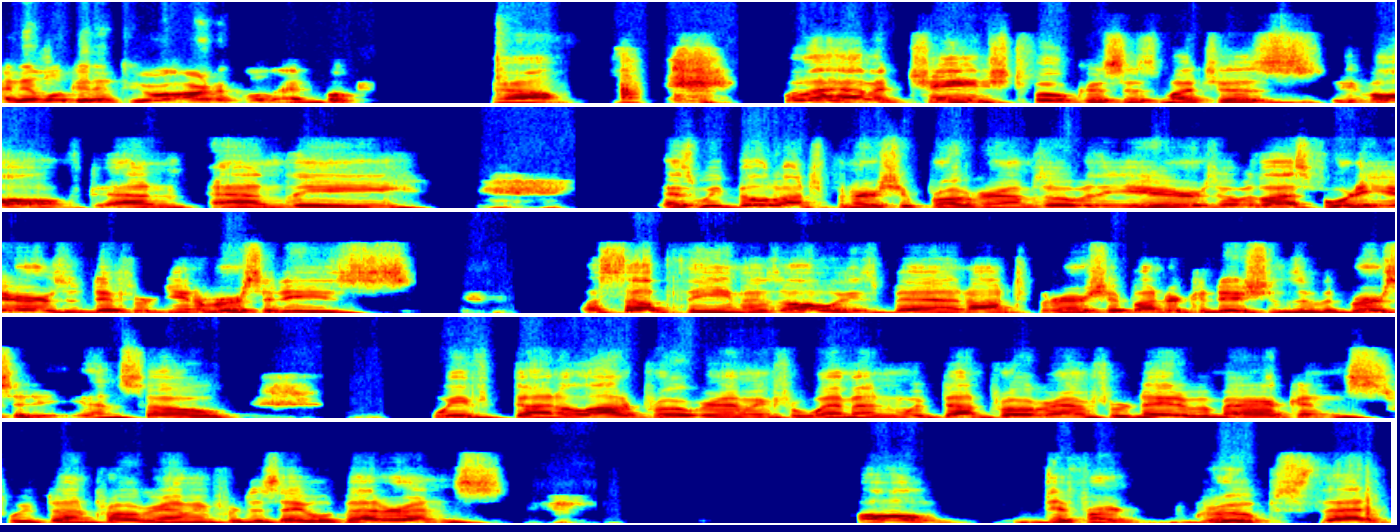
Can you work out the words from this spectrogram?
and then we'll get into your article and book. Yeah. Well, I haven't changed focus as much as evolved, and and the as we build entrepreneurship programs over the years, over the last 40 years in different universities, a sub theme has always been entrepreneurship under conditions of adversity. And so we've done a lot of programming for women, we've done programming for Native Americans, we've done programming for disabled veterans, all different groups that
